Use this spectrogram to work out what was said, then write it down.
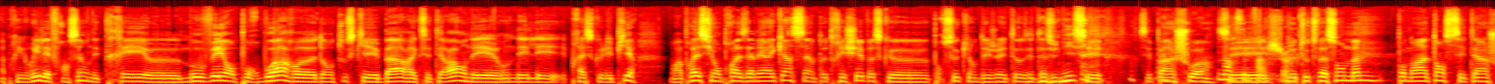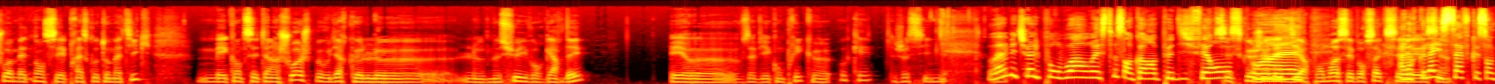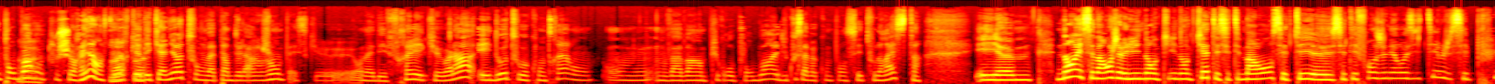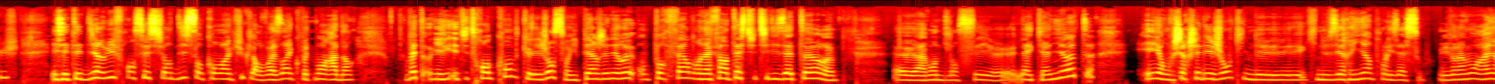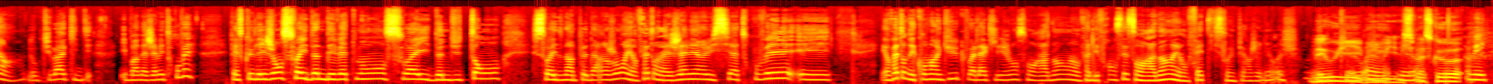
a priori, les Français, on est très euh, mauvais en pourboire euh, dans tout ce qui est bar, etc. On est, on est les, presque les pires. Bon, après, si on prend les Américains, c'est un peu triché parce que pour ceux qui ont déjà été aux États-Unis, c'est, c'est pas un choix. Non, c'est pas un choix. De toute façon, même pendant un temps, c'était un choix. Maintenant, c'est presque automatique. Mais quand c'était un choix, je peux vous dire que le, le monsieur, il vous regardait. Et euh, vous aviez compris que, ok, je signe. Ouais, mais tu vois, le pourboire au resto, c'est encore un peu différent. C'est ce que j'allais dire. Pour moi, c'est pour ça que c'est. Alors que là, ils savent que sans le pourboire, Ouais. on touche rien. C'est-à-dire Ouais, qu'il y a des cagnottes où on va perdre de l'argent parce que on a des frais et que voilà, et d'autres où au contraire, on, on- on va avoir un plus gros pourboire et du coup, ça va compenser tout le reste. Et euh, non, et c'est marrant, j'avais lu une, en- une enquête et c'était marrant, c'était euh, c'était France Générosité ou je sais plus, et c'était de dire 8 Français sur 10 sont convaincus que leur voisin est complètement radin. En fait, et, et tu te rends compte que les gens sont hyper généreux. On, pour faire, on a fait un test utilisateur euh, avant de lancer euh, la cagnotte. Et on cherchait des gens qui ne, qui ne faisaient rien pour les assos. Mais vraiment rien. Donc tu vois, qui, eh ben, on n'a jamais trouvé. Parce que les gens, soit ils donnent des vêtements, soit ils donnent du temps, soit ils donnent un peu d'argent. Et en fait, on n'a jamais réussi à trouver. Et, et en fait, on est convaincu que, voilà, que les gens sont radins. Enfin, les Français sont radins. Et en fait, ils sont hyper généreux. Mais Donc, oui, euh, oui, ouais, oui. C'est ouais. parce que. Oui.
